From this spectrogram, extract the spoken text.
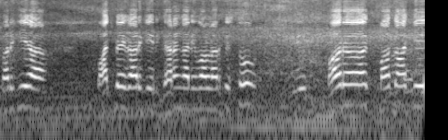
స్వర్గీయ వాజ్పేయి గారికి ఘనంగా నివాళులు అర్పిస్తూ భారత్ మాతాకి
